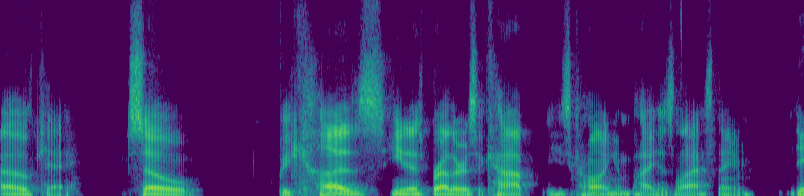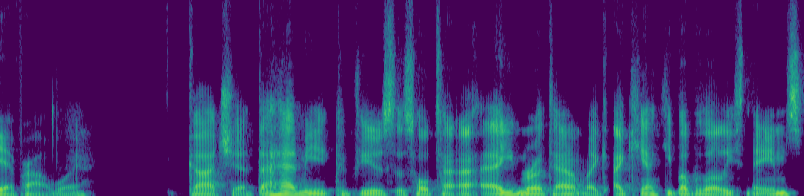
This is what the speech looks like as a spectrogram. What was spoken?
okay, so because he and his brother is a cop, he's calling him by his last name. Yeah, probably. Gotcha. That had me confused this whole time. I, I even wrote down like I can't keep up with all these names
